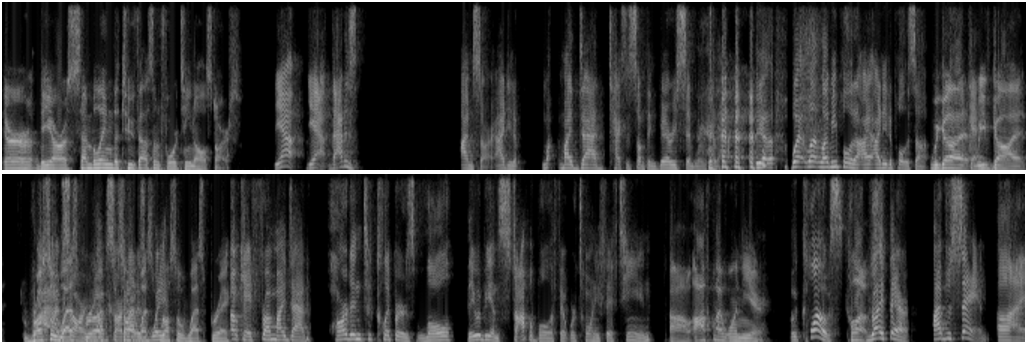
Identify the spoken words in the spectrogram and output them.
They're they are assembling the 2014 All Stars. Yeah, yeah, that is. I'm sorry, I need to. My, my dad texted something very similar to that. yeah, wait, let, let me pull it. Up. I, I need to pull this up. We got Okay. we've got Russell I- I'm sorry. Westbrook. I'm sorry, is West- way- Russell Westbrook. Okay, from my dad, Harden to Clippers. Lol, they would be unstoppable if it were 2015. Oh, off by one year. But close, Close. right there. I'm just saying. Uh,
